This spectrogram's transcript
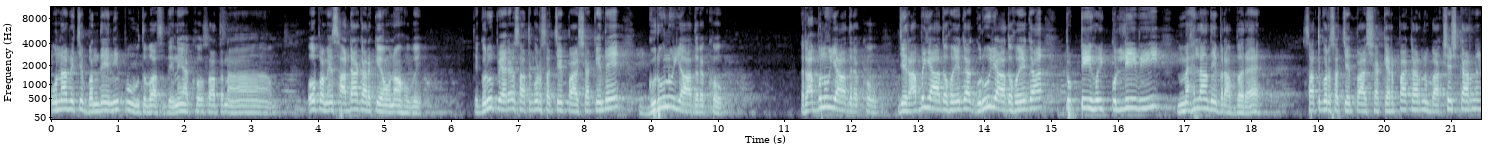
ਉਹਨਾਂ ਵਿੱਚ ਬੰਦੇ ਨਹੀਂ ਭੂਤ ਵਸਦੇ ਨੇ, ਆਖੋ ਸਤਨਾਮ। ਉਹ ਭਾਵੇਂ ਸਾਡਾ ਕਰਕੇ ਆਉਣਾ ਹੋਵੇ। ਤੇ ਗੁਰੂ ਪਿਆਰਿਓ, ਸਤਿਗੁਰ ਸੱਚੇ ਪਾਤਸ਼ਾਹ ਕਹਿੰਦੇ, ਗੁਰੂ ਨੂੰ ਯਾਦ ਰੱਖੋ। ਰੱਬ ਨੂੰ ਯਾਦ ਰੱਖੋ। ਜੇ ਰੱਬ ਯਾਦ ਹੋਏਗਾ, ਗੁਰੂ ਯਾਦ ਹੋਏਗਾ, ਟੁੱਟੀ ਹੋਈ ਕੁੱਲੀ ਵੀ ਮਹਿਲਾਂ ਦੇ ਬਰਾਬਰ ਹੈ। ਸਤਿਗੁਰ ਸੱਚੇ ਪਾਤਸ਼ਾਹ ਕਿਰਪਾ ਕਰਨ, ਬਖਸ਼ਿਸ਼ ਕਰਨ।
